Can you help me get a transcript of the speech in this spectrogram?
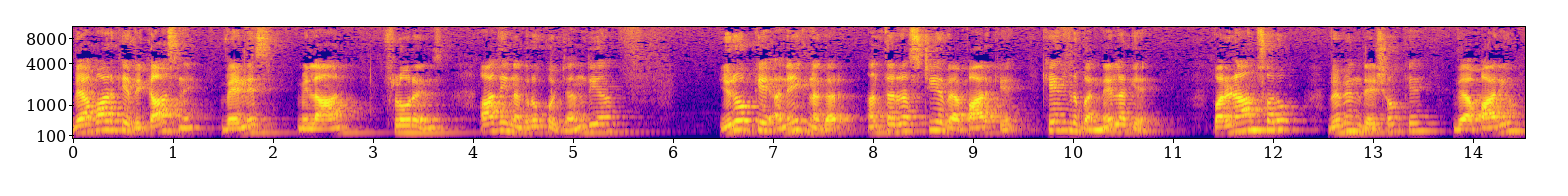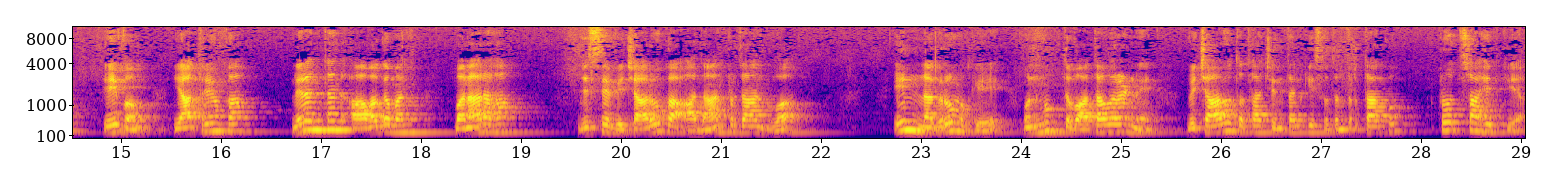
व्यापार के विकास ने वेनिस, मिलान, फ्लोरेंस आदि नगरों को जन्म दिया। यूरोप के अनेक नगर अंतर्राष्ट्रीय व्यापार के केंद्र बनने लगे। परिणाम स्वरूप विभिन्न देशों के व्यापारियों एवं यात्रियों का निरंतर आवागमन बना रहा, जिससे विचारों का आदान प्रदान हुआ। इन नगरों के उन्मुक्त वातावरण ने विचारों तथा चिंतन की स्वतंत्रता को प्रोत्साहित किया।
